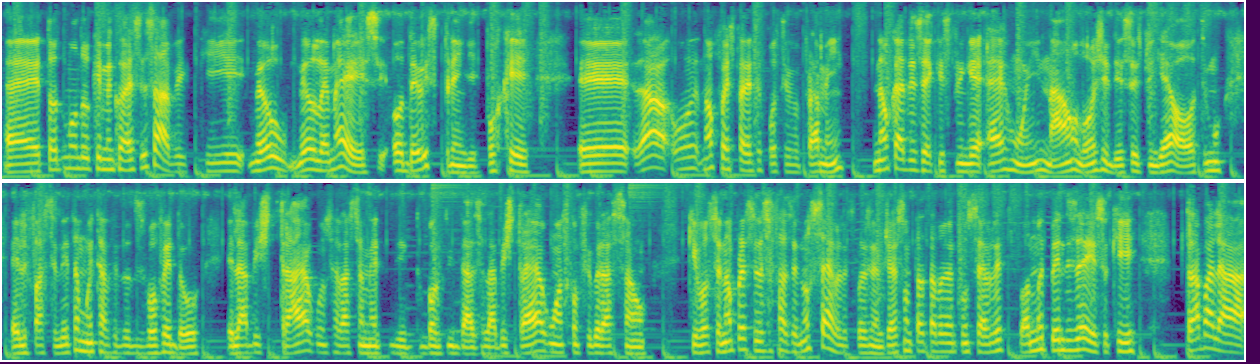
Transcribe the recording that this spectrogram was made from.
É, todo mundo que me conhece sabe que meu, meu lema é esse, odeio Spring, porque é, ah, não foi uma experiência possível para mim. Não quer dizer que Spring é ruim, não, longe disso. Spring é ótimo. Ele facilita muito a vida do desenvolvedor. Ele abstrai alguns relacionamentos de, banco de dados, ele abstrai algumas configurações que você não precisa fazer no servlet, por exemplo. Jason está trabalhando com servlet, pode muito bem dizer isso, que trabalhar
